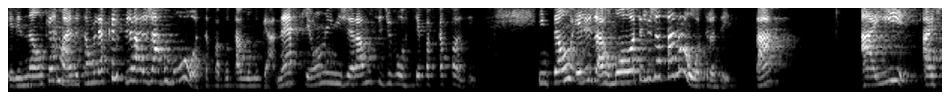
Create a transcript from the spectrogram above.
Ele não quer mais essa mulher porque ele já, já arrumou outra para botar no lugar, né? Porque homem, em geral, não se divorcia para ficar sozinho. Então, ele já arrumou outra, ele já está na outra dele, tá? aí as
